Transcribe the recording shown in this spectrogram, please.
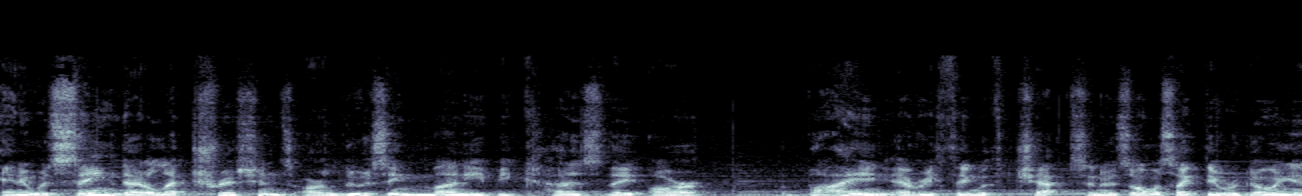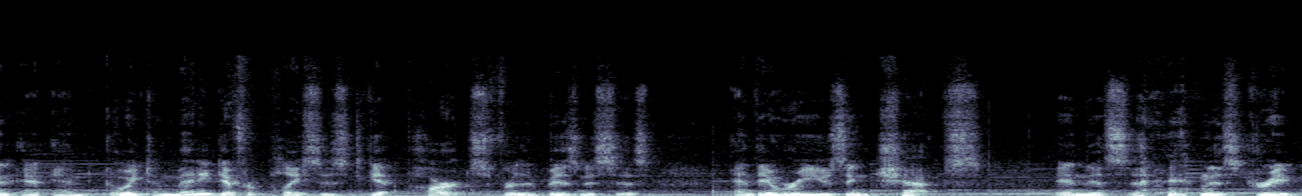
and it was saying that electricians are losing money because they are buying everything with checks. And it was almost like they were going and, and, going to many different places to get parts for their businesses and they were using checks in this in this dream.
